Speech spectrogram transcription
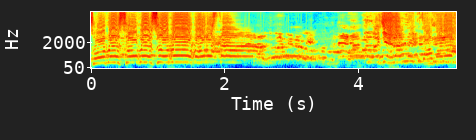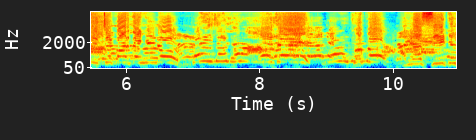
Super super super power star OG ఎలా ఉంది తమిళ నిచ్చి పాడుతంగిండు సూపర్ అన్న సీట్లు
